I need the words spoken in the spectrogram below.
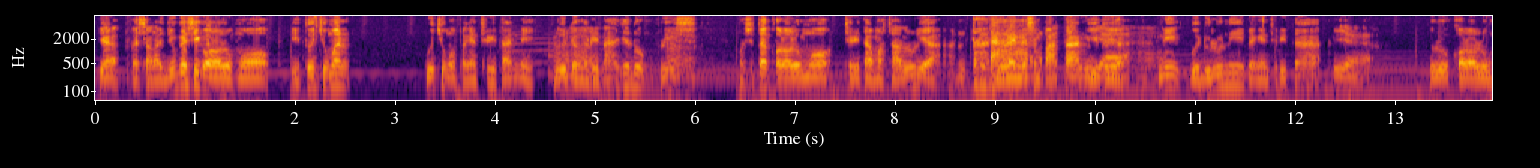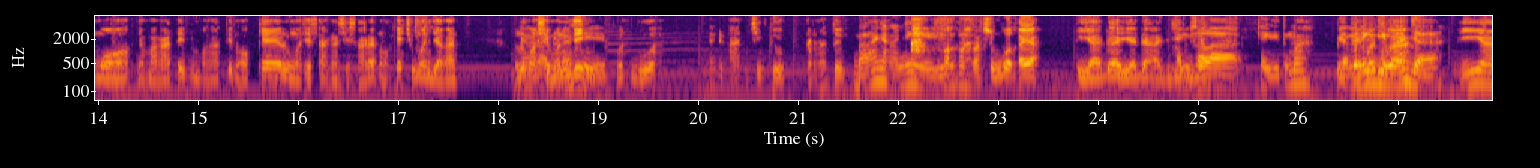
ya nggak salah juga sih kalau lu mau itu cuman gue cuma pengen cerita nih, lu Ah. dengerin aja dong please. Maksudnya kalau lu mau cerita masa lalu ya entah di lain kesempatan gitu Iya. ya. Ini gue dulu nih pengen cerita. Iya. Dulu kalau lu mau nyemangatin nyemangatin oke, lu ngasih saran ngasih saran oke, cuman jangan lu Jangan masih mending. gua Aduh. anjing tuh pernah tuh Banyak anjing kayak gitu. wah, langsung gua kayak iya dah iya dah Kalau anjing. dah. misalnya kayak gitu mah ya mending diem aja. Iya,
